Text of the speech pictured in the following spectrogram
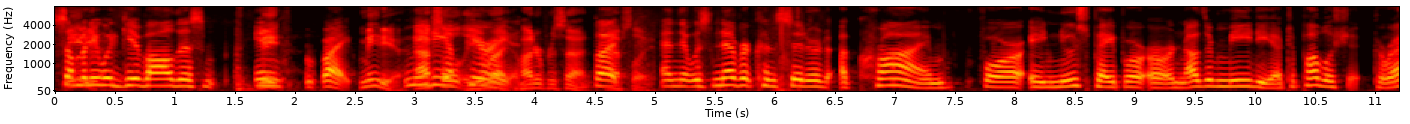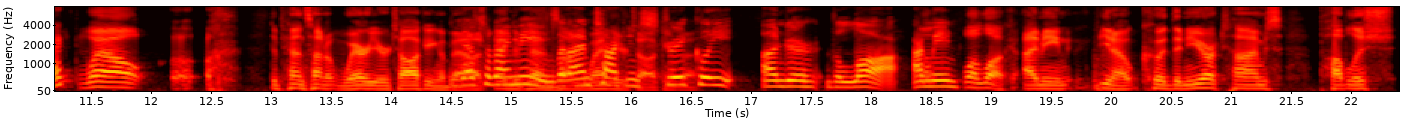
somebody Media. would give all this in, right media, media absolutely you're right 100% But absolutely and it was never considered a crime for a newspaper or another media to publish it, correct? well uh, depends on where you're talking about That's what I mean. But I'm you're talking about. Under the law. I mean, Well, look, I mean, you know, could the New York Times publish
